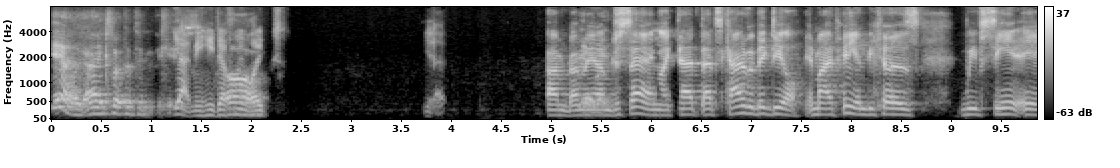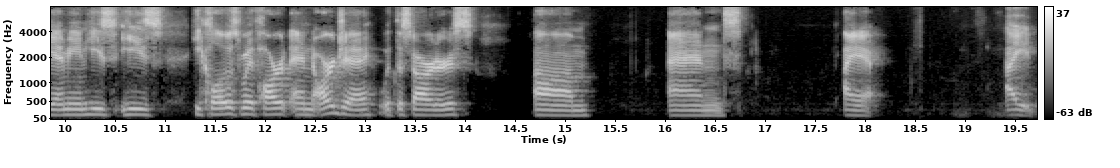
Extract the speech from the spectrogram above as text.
Yeah, like I expect that to be the case. Yeah, I mean he definitely uh, likes Yeah. I'm, I mean, yeah. I'm just saying, like that. That's kind of a big deal, in my opinion, because we've seen. I mean, he's he's he closed with Hart and RJ with the starters, um, and I I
